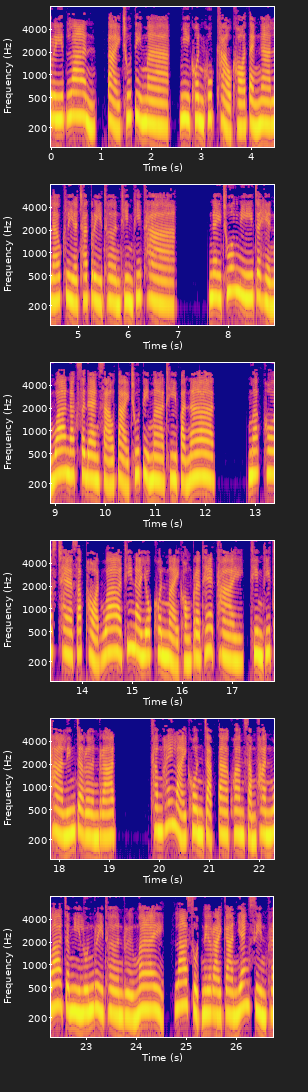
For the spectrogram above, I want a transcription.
กรีดลั่น ต่ายชุติมา มีคนคุกเข่าขอแต่งงานแล้วเคลียร์ชาตรีเทินทิมพิธา ในช่วงนี้จะเห็นว่านักแสดงสาวต่ายชุติมาทีปนาตมักโพสแชร์ซัพพอร์ตว่าที่นายกคนใหม่ของประเทศไทย ทิมพิธาลิ้มเจริญรัตทำให้หลายคนจับตาความสัมพันธ์ว่าจะมีลุ้นรีเทิร์นหรือไม่ ล่าสุดในรายการแย่งซีนแพร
